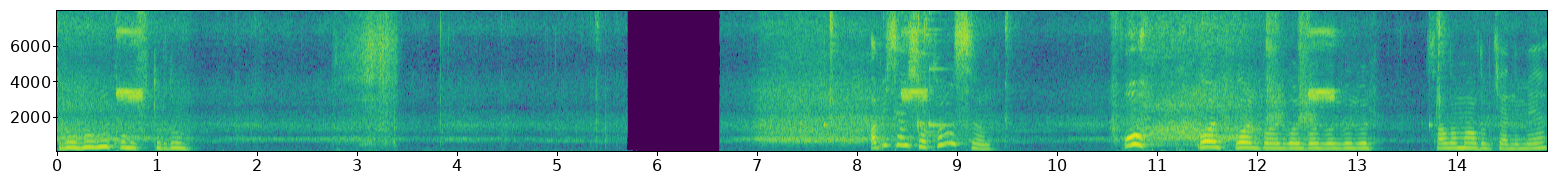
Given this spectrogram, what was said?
proluğumu konuşturdum. Abi sen şaka mısın? Oh! Gol, gol, gol, gol, gol, gol, gol, gol. Sağlam aldım kendimi.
